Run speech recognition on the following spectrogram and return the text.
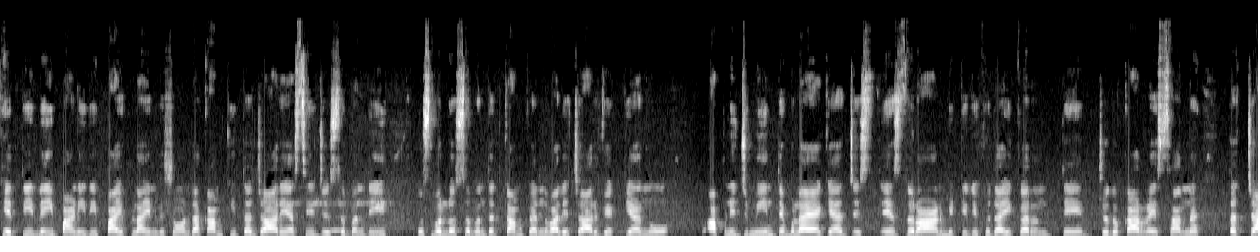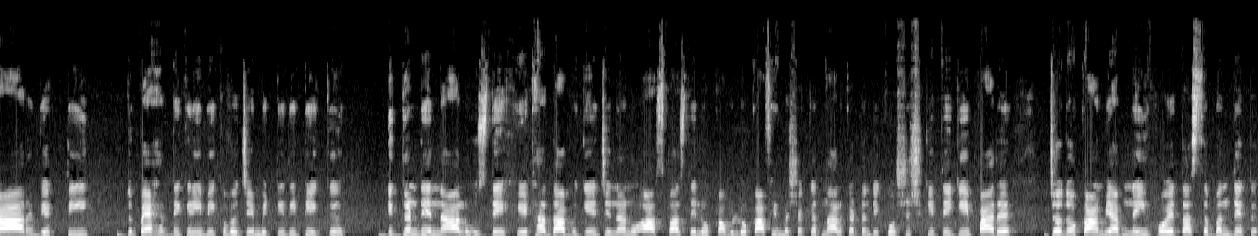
ਖੇਤੀ ਲਈ ਪਾਣੀ ਦੀ ਪਾਈਪਲਾਈਨ ਵਿਛਾਉਣ ਦਾ ਕੰਮ ਕੀਤਾ ਜਾ ਰਿਹਾ ਸੀ, ਜਿਸ ਸੰਬੰਧੀ ਉਸ ਵੱਲੋਂ ਸੰਬੰਧਿਤ ਕੰਮ ਕਰਨ ਵਾਲੇ ਚਾਰ ਵਿਅਕਤੀਆਂ ਨੂੰ ਆਪਣੀ ਜ਼ਮੀਨ ਤੇ ਬੁਲਾਇਆ ਗਿਆ, ਜਿਸ, ਇਸ ਦੌਰਾਨ ਮਿੱਟੀ ਦੀ ਖੁਦਾਈ ਕਰਨ ਤੇ ਜਦੋਂ ਕਰ ਰਹੇ ਸਨ, ਤਾਂ ਚਾਰ ਵਿਅਕਤੀ ਦੁਪਹਿਰ ਦੇ ਕਰੀਬ 1 ਵਜੇ ਮਿੱਟੀ ਦੀ ਢਿੱਗ ਡਿੱਗਣ ਦੇ ਨਾਲ ਉਸ ਦੇ ਹੇਠਾਂ ਦੱਬ ਗਏ, ਜਿਨ੍ਹਾਂ ਨੂੰ ਆਸ-ਪਾਸ ਦੇ ਲੋਕਾਂ ਵੱਲੋਂ ਕਾਫੀ ਮਸ਼ੱਕਤ ਨਾਲ ਕੱਢਣ ਦੀ ਕੋਸ਼ਿਸ਼ ਕੀਤੀ ਗਈ, ਪਰ ਜਦੋਂ ਕਾਮਯਾਬ ਨਹੀਂ ਹੋਏ ਤਾਂ ਸੰਬੰਧਿਤ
